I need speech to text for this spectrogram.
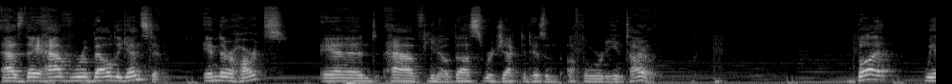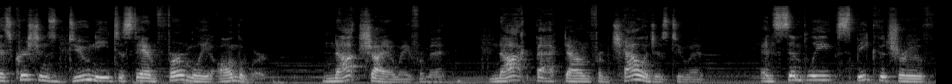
as they have rebelled against Him in their hearts and have, you know, thus rejected his authority entirely. But we as Christians do need to stand firmly on the word, not shy away from it, not back down from challenges to it, and simply speak the truth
